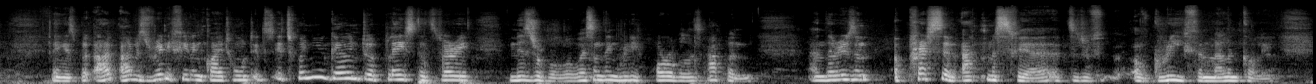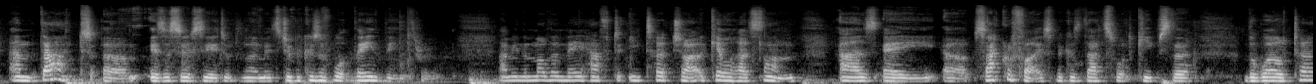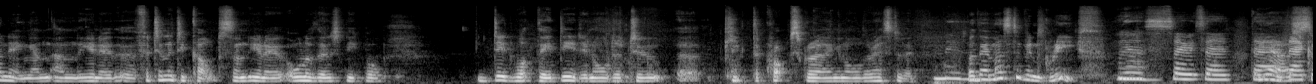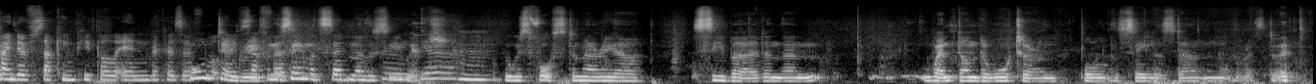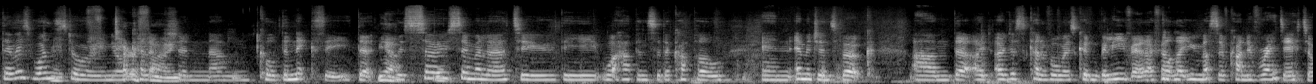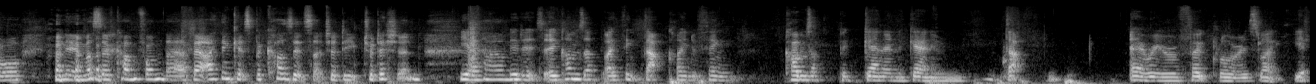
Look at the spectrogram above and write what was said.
thing is, but I, I was really feeling quite haunted. It's, it's when you go into a place that's very miserable or where something really horrible has happened, and there is an oppressive atmosphere sort of, of grief and melancholy, and that um, is associated with mermaids too because of what they've been through. I mean, the mother may have to eat her child, kill her son as a uh, sacrifice because that's what keeps the the world turning, and, and you know the fertility cults, and you know all of those people did what they did in order to uh, keep the crops growing and all the rest of it. Amazing. But there must have been grief, Yes, so it's a they're, Yeah, they're so- kind of sucking people in because of haunting grief, suffered. and the same with Sedna the sea Mm, witch, yeah. who was forced to marry a seabird and then went underwater and pulled the sailors down and all the rest of it. There is one Yeah, story in your terrifying. collection um, called the Nixie that Yeah, was so yeah. similar to the what happens to the couple in Imogen's book um, that I, I just kind of almost couldn't believe it. I felt like you must have kind of read it or you know it must have come from there. But I think it's because it's such a deep tradition. Yeah, Um, it is. It comes up. I think that kind of thing comes up again and again in that area of folklore. Is like yeah,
